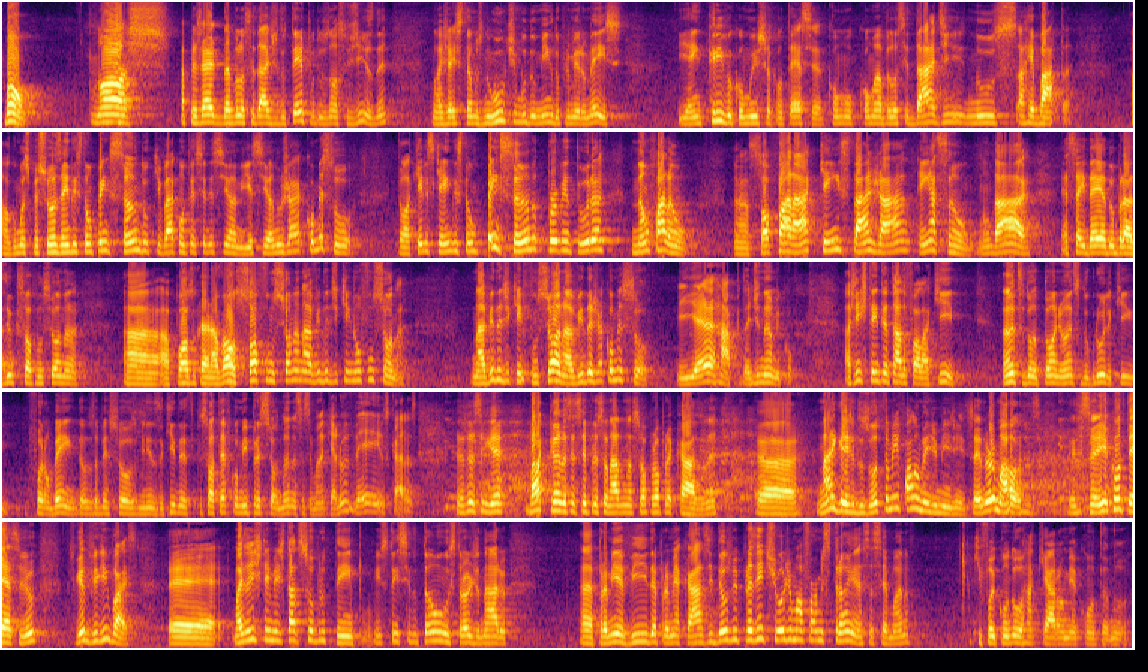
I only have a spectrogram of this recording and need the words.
Bom, nós, apesar da velocidade do tempo dos nossos dias, né, nós já estamos no último domingo do primeiro mês e é incrível como isso acontece, como, como a velocidade nos arrebata. Algumas pessoas ainda estão pensando o que vai acontecer nesse ano, e esse ano já começou. Então, aqueles que ainda estão pensando, porventura, não farão. Ah, só fará quem está já em ação. Não dá essa ideia do Brasil que só funciona ah, após o carnaval, só funciona na vida de quem não funciona. Na vida de quem funciona, a vida já começou. E é rápido, é dinâmico. A gente tem tentado falar aqui antes do Antônio, antes do Grulho, que foram bem, Deus abençoe os meninos aqui. Né? O pessoal até ficou me impressionando essa semana, quero ver os caras. Eu assim, é bacana você ser pressionado na sua própria casa, né? Uh, na igreja dos outros também falam bem de mim, gente. Isso é normal. Isso aí acontece, viu? Fique, fique em paz. É, mas a gente tem meditado sobre o tempo. Isso tem sido tão extraordinário é, para minha vida, para minha casa. E Deus me presenteou de uma forma estranha essa semana que foi quando hackearam a minha conta no,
